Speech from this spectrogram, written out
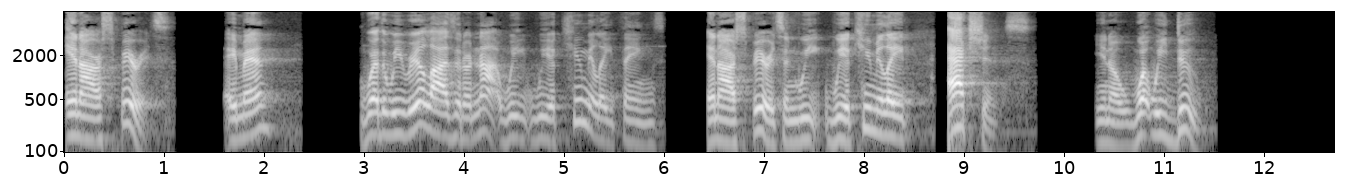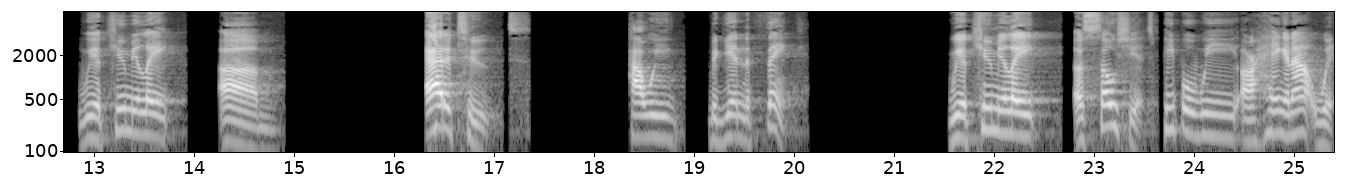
in our spirits. Amen? Whether we realize it or not, we, we accumulate things in our spirits and we, we accumulate actions, you know, what we do. We accumulate um, attitudes, how we begin to think. We accumulate associates, people we are hanging out with.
